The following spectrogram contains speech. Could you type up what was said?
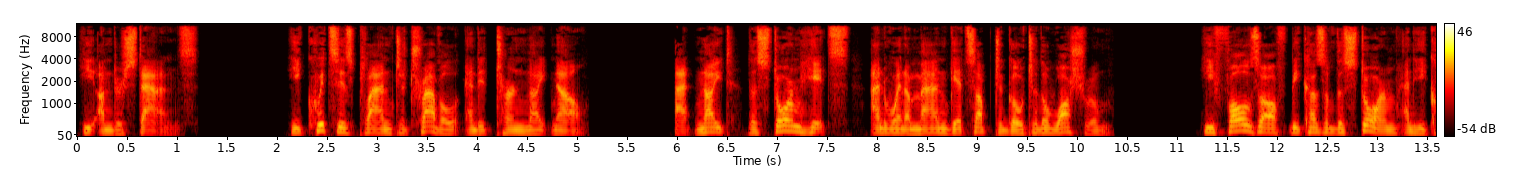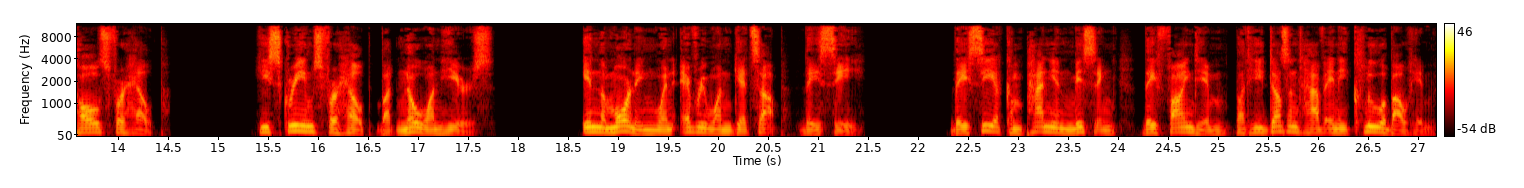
he understands. He quits his plan to travel and it turned night now. At night, the storm hits, and when a man gets up to go to the washroom, he falls off because of the storm and he calls for help. He screams for help but no one hears. In the morning when everyone gets up, they see. They see a companion missing, they find him but he doesn't have any clue about him.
